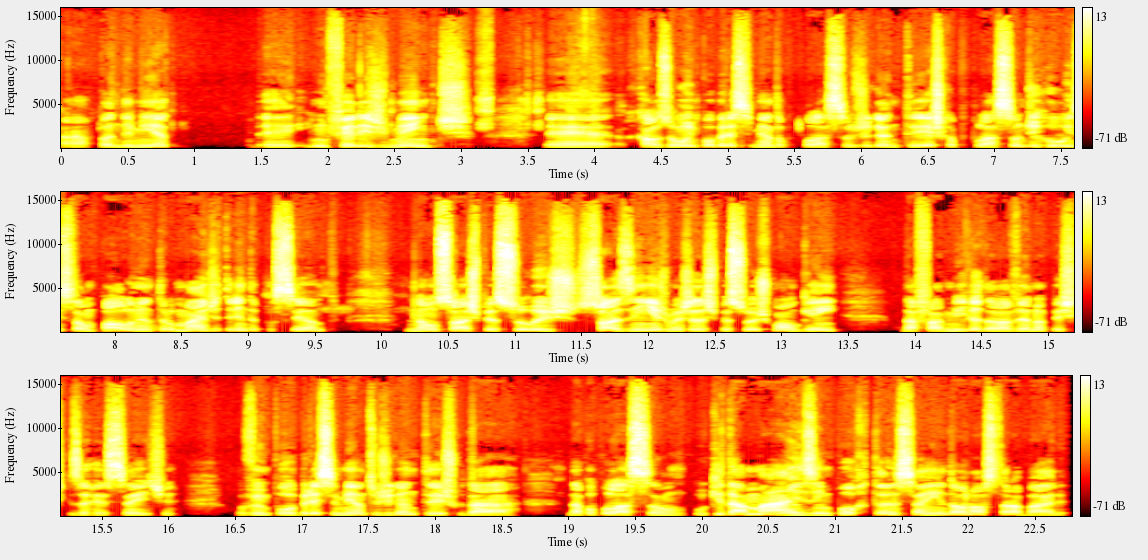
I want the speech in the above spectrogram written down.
a pandemia, é, infelizmente, é, causou um empobrecimento da população gigantesca. A população de rua em São Paulo aumentou mais de 30%. Não só as pessoas sozinhas, mas as pessoas com alguém da família. Estava vendo uma pesquisa recente. Houve um empobrecimento gigantesco da, da população, o que dá mais importância ainda ao nosso trabalho.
